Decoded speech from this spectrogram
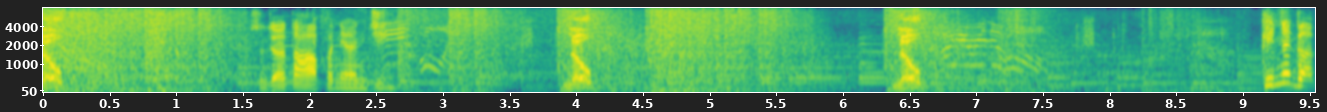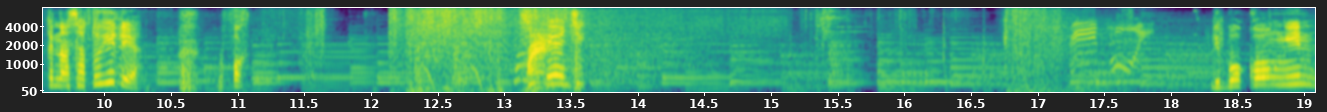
Nope. Senjata apa nih anjing? Nope. Nope. Kayaknya gak kena satu hit ya? Fuck. Eh anjing. Dibokongin,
